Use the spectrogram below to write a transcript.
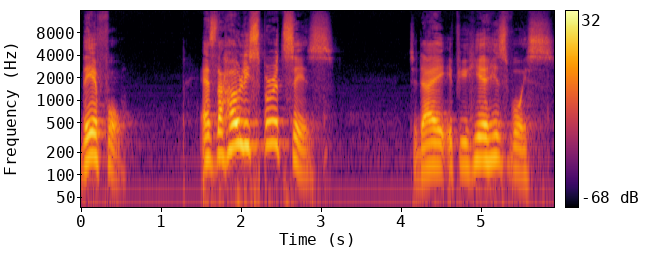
Therefore, as the Holy Spirit says, today, if you hear his voice,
